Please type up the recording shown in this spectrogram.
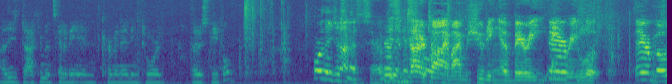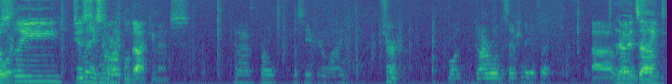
Are these documents going to be incriminating toward those people, or are they just? Not necessarily. Really This entire historic. time, I'm shooting a very They're- angry look. They're Good sword. mostly just I'm gonna ignore historical documents. Can I roll to see if you're lying? Sure. What do I roll deception against that? Uh, No, read it's, um, insight.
